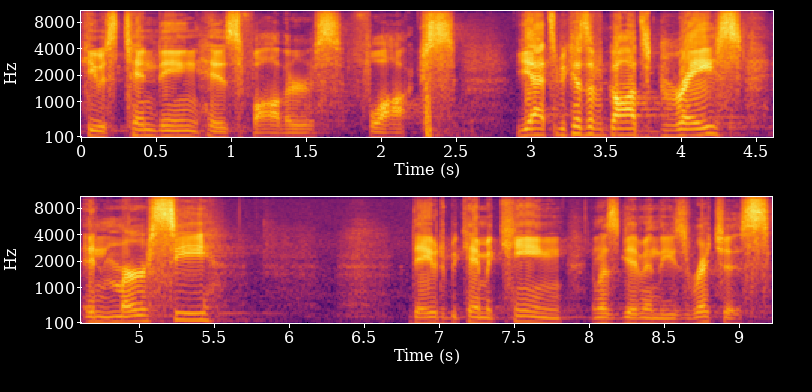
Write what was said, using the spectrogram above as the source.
He was tending his father's flocks. Yet, because of God's grace and mercy, David became a king and was given these riches.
